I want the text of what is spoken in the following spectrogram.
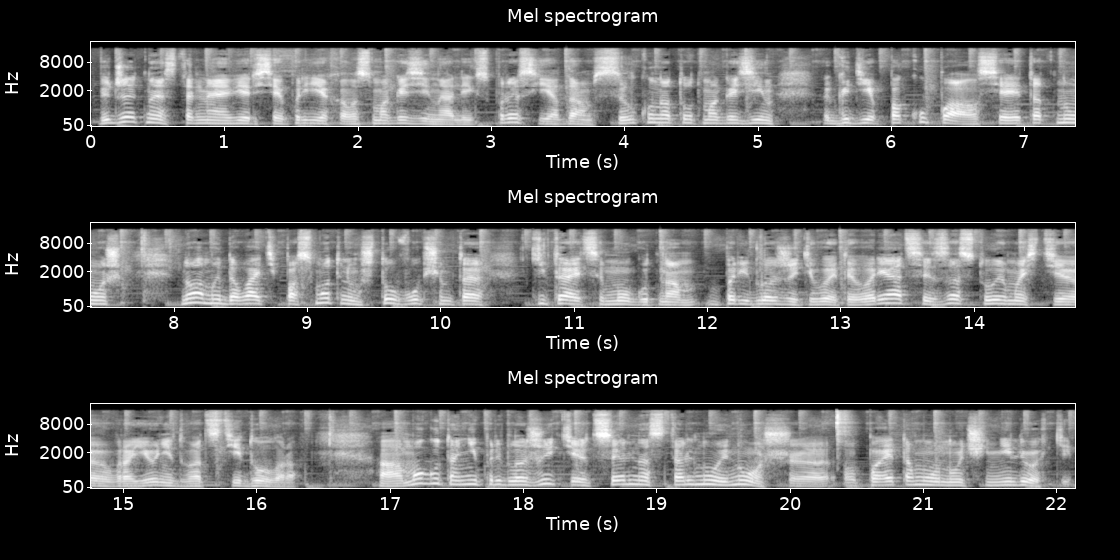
Бюджетная стальная версия приехала с магазина AliExpress. Я дам ссылку на тот магазин, где покупался этот нож. Ну а мы давайте посмотрим, что в общем-то китайцы могут нам предложить в этой вариации за стоимость э, в районе 20 долларов. А могут они предложить цельно-стальной нож, э, поэтому он очень нелегкий.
